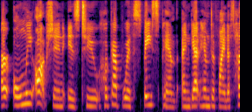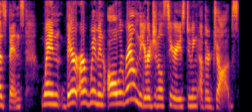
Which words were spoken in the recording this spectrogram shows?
our only option is to hook up with Space Pimp and get him to find us husbands when there are women all around the original series doing other jobs.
